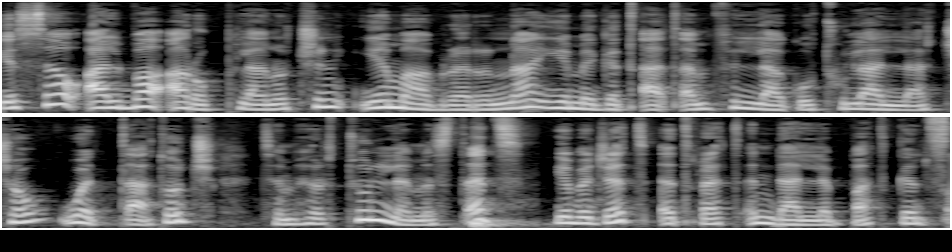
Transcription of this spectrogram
የሰው አልባ አውሮፕላኖችን የማብረርና የመገጣጠም ፍላጎቱ ላላቸው ወጣቶች ትምህርቱን ለመስጠት የበጀት እጥረት እንዳለባት ገልጻ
